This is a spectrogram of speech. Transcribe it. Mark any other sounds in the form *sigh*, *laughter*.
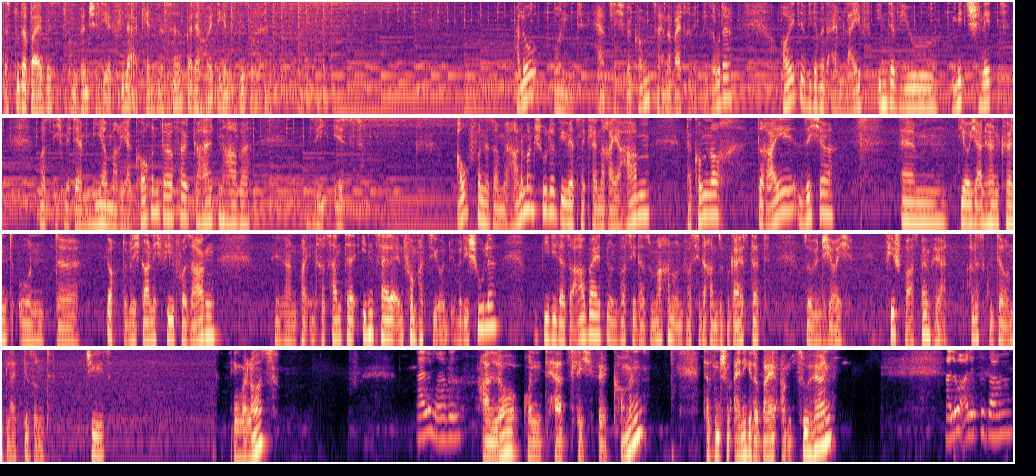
dass du dabei bist und wünsche dir viele Erkenntnisse bei der heutigen Episode. Hallo und herzlich willkommen zu einer weiteren Episode. Heute wieder mit einem Live-Interview-Mitschnitt, was ich mit der Mia Maria Kochendörfer gehalten habe. Sie ist auch von der Samuel Hahnemann Schule, wie wir jetzt eine kleine Reihe haben. Da kommen noch drei sicher ähm, die ihr euch anhören könnt. Und äh, ja, da will ich gar nicht viel vor sagen. Hier ein paar interessante Insider-Informationen über die Schule, wie die da so arbeiten und was sie da so machen und was sie daran so begeistert. So wünsche ich euch viel Spaß beim Hören. Alles Gute und bleibt gesund. Tschüss. Legen wir los. Hallo Marvin. Hallo und herzlich willkommen. Da sind schon einige dabei am Zuhören. Hallo alle zusammen.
